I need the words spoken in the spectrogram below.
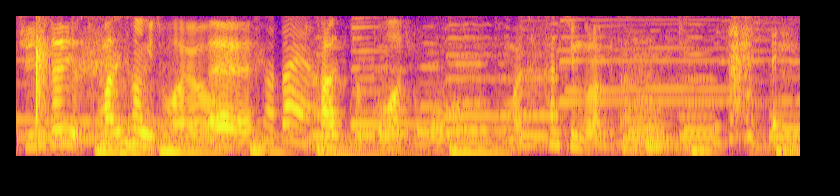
주인들이 정말 인성이 좋아요. 네. 맞아요. 이사도 도와주고 정말 착한 친구랍니다. 이사할 때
